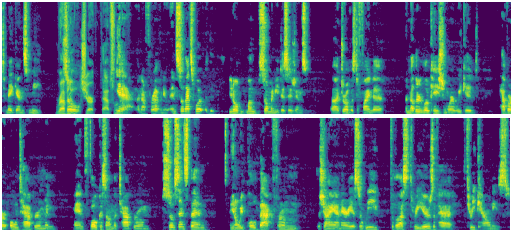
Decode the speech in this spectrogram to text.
to make ends meet. Revenue, So- sure, absolutely. Yeah, enough revenue. And so that's what, you know, among so many decisions, uh, drove us to find a another location where we could have our own tap room and, and focus on the tap room. So since then, you know, we pulled back from the Cheyenne area. So we, for the last three years, have had three counties.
